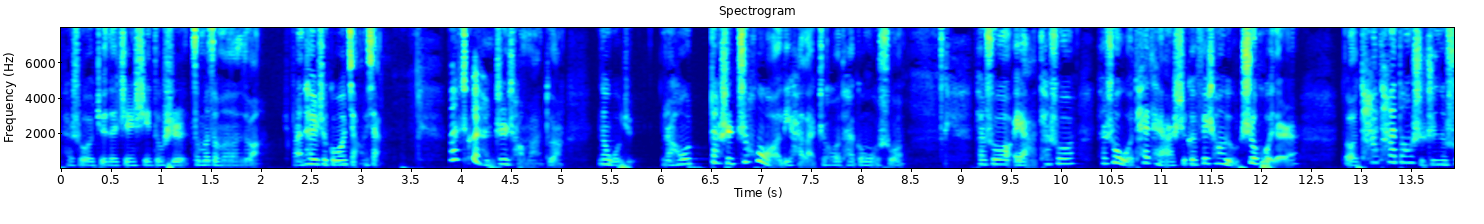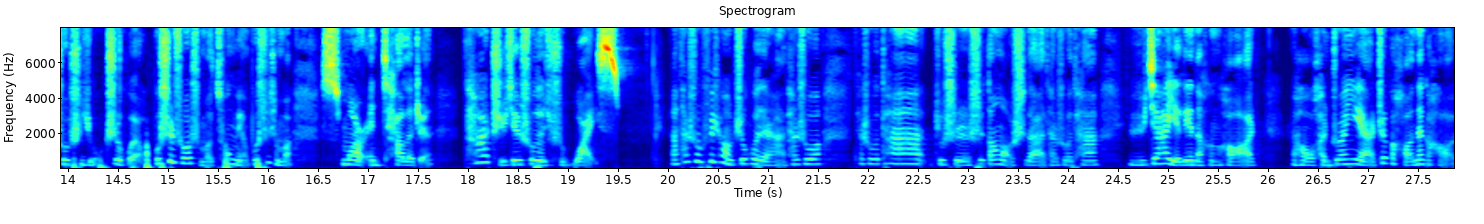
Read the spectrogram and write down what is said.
他说觉得这件事情都是怎么怎么的，对吧？反正他就是跟我讲一下。那这个很正常嘛，对吧？那我就然后，但是之后啊，厉害了。之后他跟我说，他说：‘哎呀，他说他说我太太啊是个非常有智慧的人。’”呃，他他当时真的说是有智慧啊，不是说什么聪明，不是什么 smart intelligent，他直接说的就是 wise。然后他说非常有智慧的人啊，他说他说他就是是当老师的，他说他瑜伽也练得很好啊，然后很专业啊，这个好那个好，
